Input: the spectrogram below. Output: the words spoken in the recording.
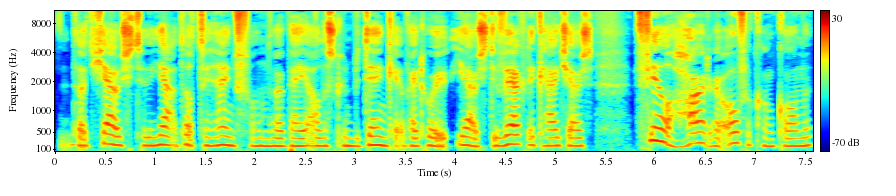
dat juist eh, ja, dat terrein van waarbij je alles kunt bedenken... waardoor juist de werkelijkheid juist veel harder over kan komen...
